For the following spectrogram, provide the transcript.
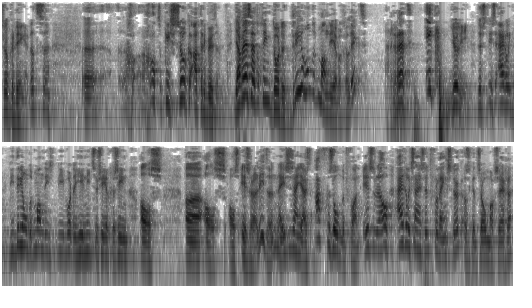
Zulke dingen. Dat uh, God kiest zulke attributen. Ja, wij zijn toch niet door de 300 man die hebben gelikt red ik jullie. Dus het is eigenlijk, die 300 man die, die worden hier niet zozeer gezien als, uh, als, als Israëlieten. Nee, ze zijn juist afgezonderd van Israël. Eigenlijk zijn ze het verlengstuk, als ik het zo mag zeggen,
